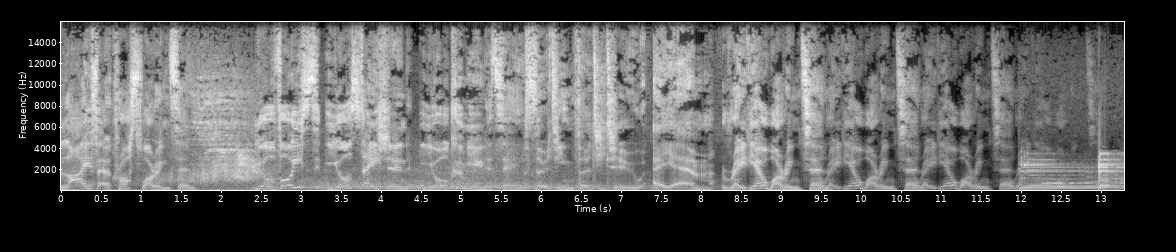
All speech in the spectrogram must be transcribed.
Live across Warrington. Your voice, your station, your community. 1332 AM. Radio Warrington. Radio Warrington. Radio Warrington. Radio Warrington.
